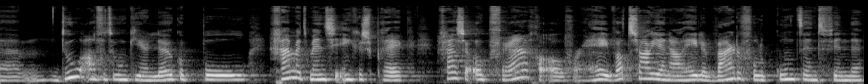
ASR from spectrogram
Um, doe af en toe een keer een leuke poll. Ga met mensen in gesprek. Ga ze ook vragen over: hey, wat zou jij nou hele waardevolle content vinden?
